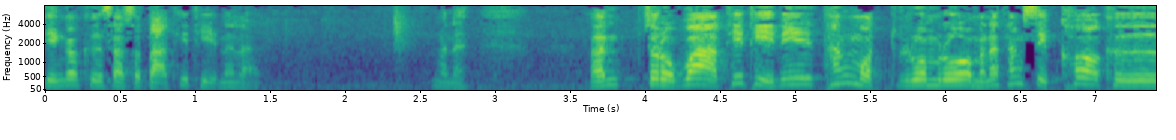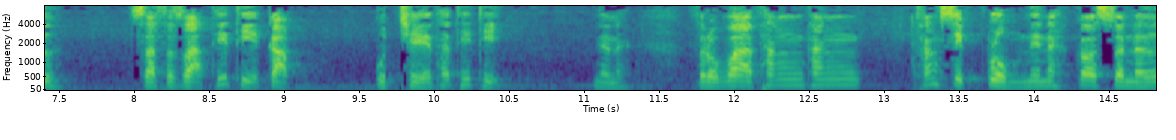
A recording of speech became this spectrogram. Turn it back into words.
ริงๆก็คือสัสตตทิฏฐินั่นแหละนะอันสรุปว่าทิฏฐินี้ทั้งหมดรวมๆนะทั้งสิบข้อคือสัสตะทิฏฐิกับอุเฉททิฏฐิเนี่ยนะสรุปว่าทั้งทั้ง ทั้งสิบกลุ่มเนี่ยนะก็เสนอ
